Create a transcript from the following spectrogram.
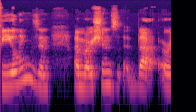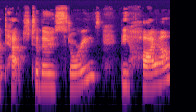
feelings and emotions that are attached to those stories, the higher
